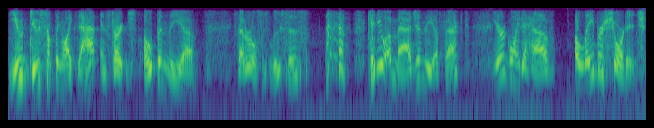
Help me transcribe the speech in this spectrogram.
You do something like that and start just open the uh, federal sluices. Can you imagine the effect? you're going to have a labor shortage.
